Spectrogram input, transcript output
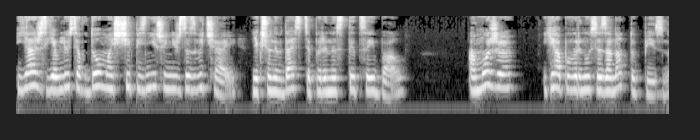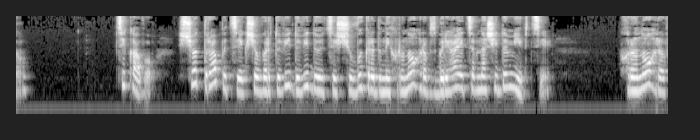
Я ж з'явлюся вдома ще пізніше, ніж зазвичай, якщо не вдасться перенести цей бал. А може, я повернуся занадто пізно. Цікаво, що трапиться, якщо вартові довідаються, що викрадений хронограф зберігається в нашій домівці? Хронограф,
